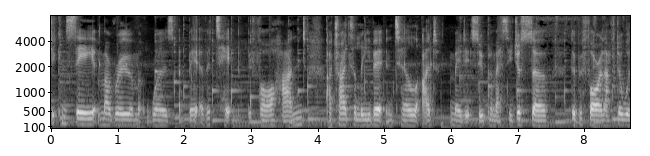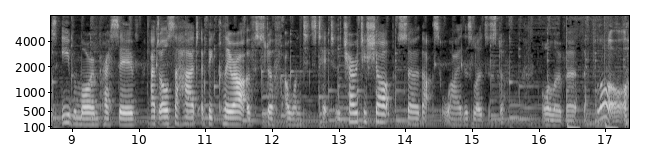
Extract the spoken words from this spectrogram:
you can see, my room was a bit of a tip beforehand. I tried to leave it until I'd made it super messy just so the before and after was even more impressive. I'd also had a big clear out of stuff I wanted to take to the charity shop, so that's why there's loads of stuff all over the floor.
